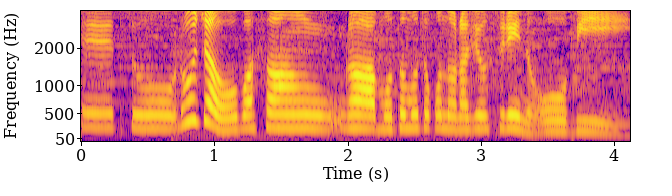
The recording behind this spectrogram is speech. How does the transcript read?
えー、とロジャー大場さんがもともとこのラジオ3の OB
